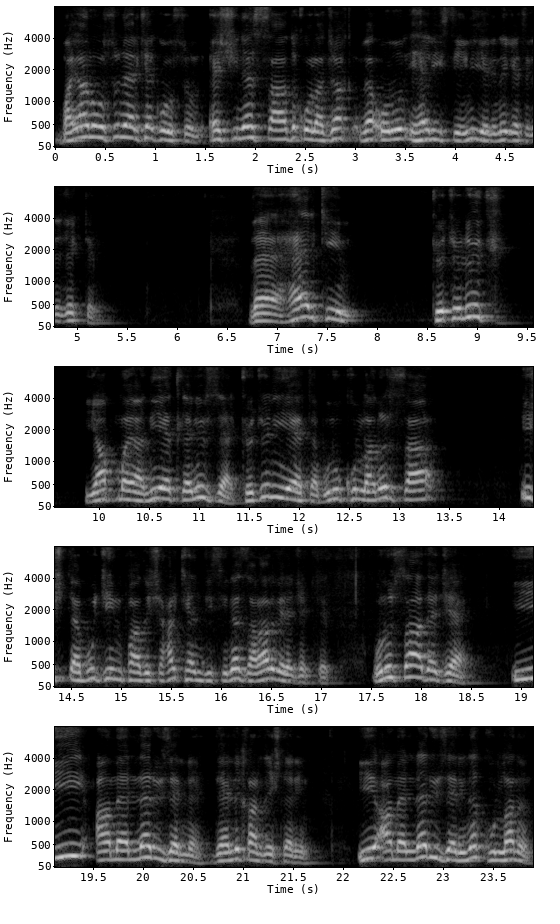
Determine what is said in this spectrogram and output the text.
bayan olsun erkek olsun eşine sadık olacak ve onun her isteğini yerine getirecektir. Ve her kim kötülük yapmaya niyetlenirse, kötü niyete bunu kullanırsa işte bu cin padişahı kendisine zarar verecektir. Bunu sadece iyi ameller üzerine değerli kardeşlerim, iyi ameller üzerine kullanın.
